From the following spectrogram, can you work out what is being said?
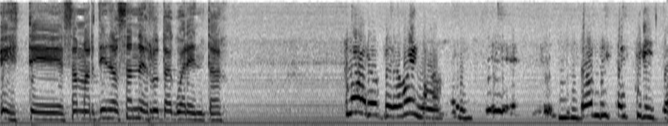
este San Martín de los Andes, Ruta 40. Claro, pero bueno, este, ¿dónde está escrito?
